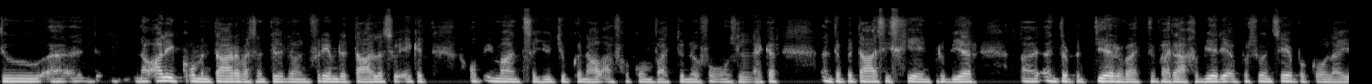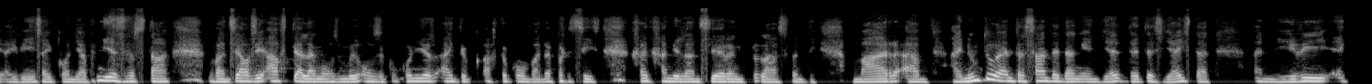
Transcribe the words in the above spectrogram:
toe uh, nou al die kommentare was natuurlik nou in vreemde tale so ek het op iemand se YouTube kanaal afgekom wat toe nou vir ons lekker interpretasies gee en probeer uh, interpreteer wat wat daar gebeur. Die ou persoon sê op 'n kol hy hy wens hy kon Japanees verstaan want selfs die aftelling ons moet ons kon nie eens uit agterkom wanneer presies gaan gaan die lansering plaasvind nie. Maar um, hy noem toe 'n interessante ding en jy, dit is juist dat in hierdie ek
